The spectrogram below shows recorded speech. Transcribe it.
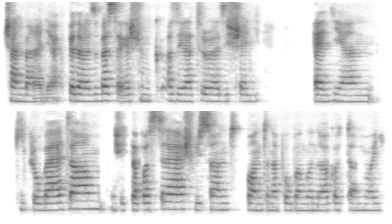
csendben legyek. Például ez beszélgessünk az életről, ez is egy, egy ilyen kipróbáltam, és egy tapasztalás, viszont pont a napokban gondolkodtam, hogy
